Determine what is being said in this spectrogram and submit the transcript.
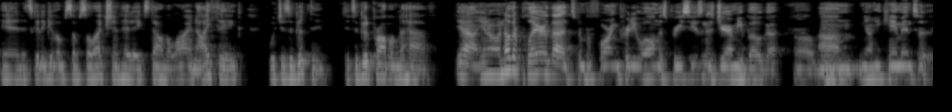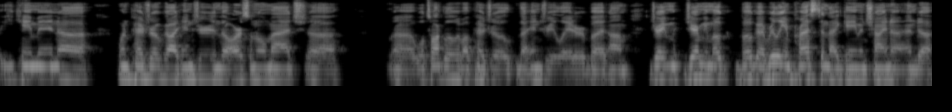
and it's going to give him some selection headaches down the line. I think, which is a good thing. It's a good problem to have. Yeah, you know, another player that's been performing pretty well in this preseason is Jeremy Boga. Oh Um, you know, he came into he came in uh, when Pedro got injured in the Arsenal match. Uh, uh, we'll talk a little bit about Pedro that injury later, but um, Jeremy Jeremy Boga really impressed in that game in China, and uh,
